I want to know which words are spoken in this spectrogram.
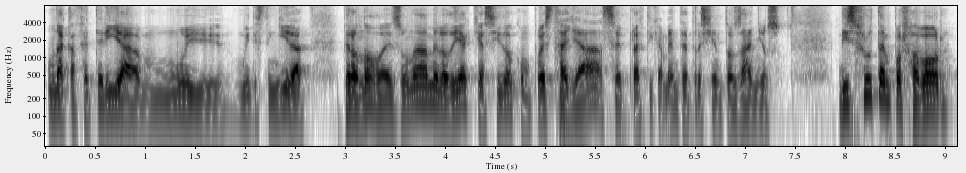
una cafetería muy, muy distinguida, pero no, es una melodía que ha sido compuesta ya hace prácticamente 300 años. Disfruten, por favor,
